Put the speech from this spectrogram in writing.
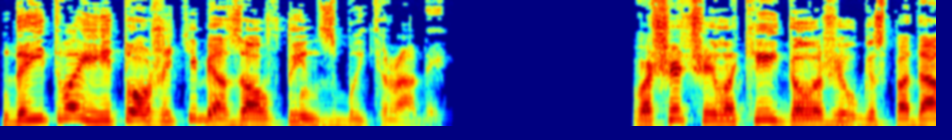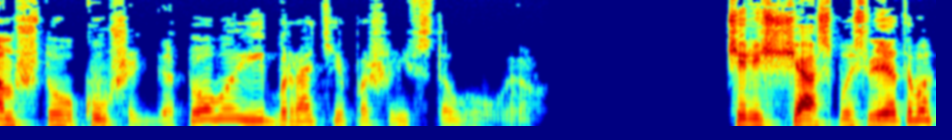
Да и твои тоже тебя за алтын сбыть рады. Вошедший лакей доложил господам, что кушать готово, и братья пошли в столовую. Через час после этого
